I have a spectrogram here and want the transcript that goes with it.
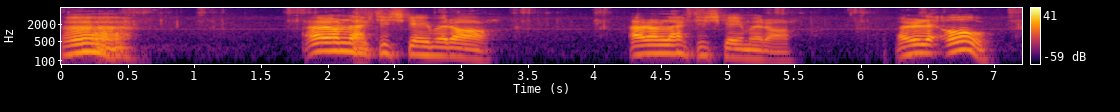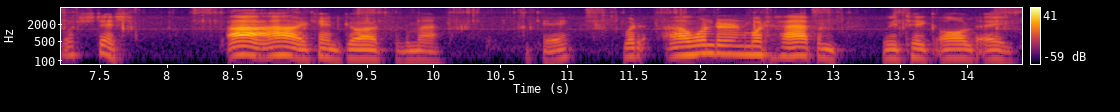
Ugh! I don't like this game at all. I don't like this game at all. I really. Oh! What's this? Ah, ah, I can't go out for the map. Okay. But I'm wondering what happened we take all the eggs.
